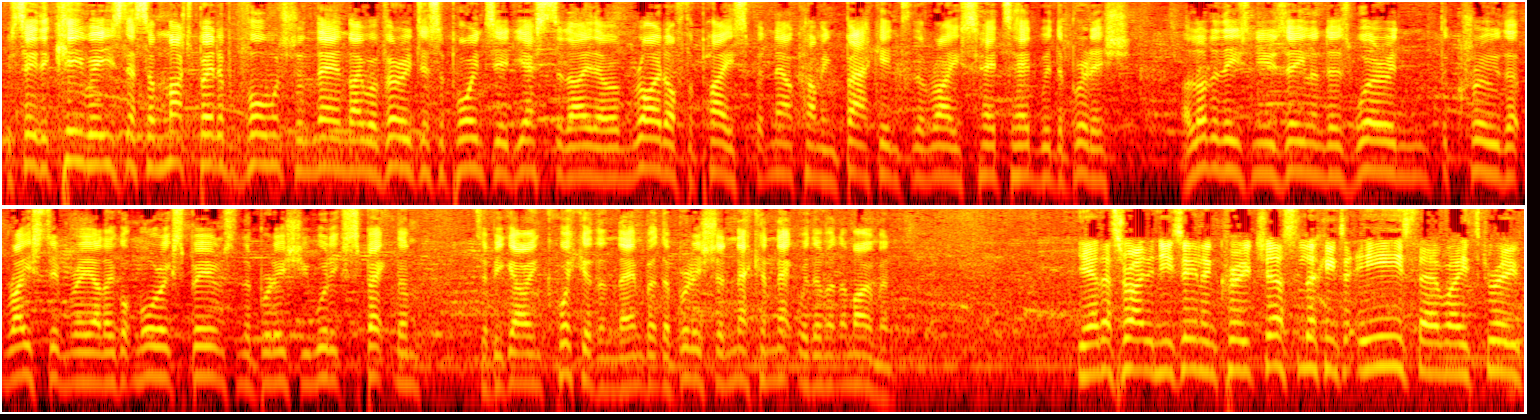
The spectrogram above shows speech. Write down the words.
We see the Kiwis, that's a much better performance from them. They were very disappointed yesterday. They were right off the pace, but now coming back into the race head-to-head -head with the British. A lot of these New Zealanders were in the crew that raced in Rio. They've got more experience than the British. You would expect them to be going quicker than them, but the British are neck and neck with them at the moment. Yeah, that's right. The New Zealand crew just looking to ease their way through.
